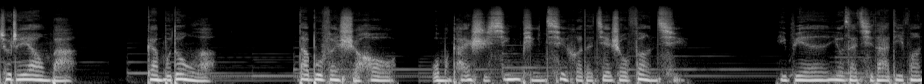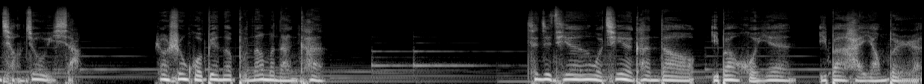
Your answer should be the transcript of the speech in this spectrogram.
就这样吧，干不动了。大部分时候。我们开始心平气和地接受放弃，一边又在其他地方抢救一下，让生活变得不那么难看。前几天我亲眼看到一半火焰一半海洋本人。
